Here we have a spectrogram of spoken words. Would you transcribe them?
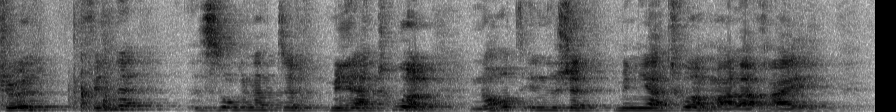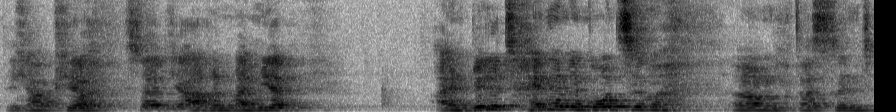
schön finde sogenannte Miniaturen, nordindische Miniaturmalerei. Ich habe hier seit Jahren bei mir ein Bild hängen im Wohnzimmer. Ähm, das sind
